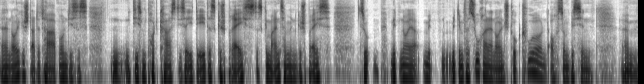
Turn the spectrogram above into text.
äh, neu gestartet haben und dieses, diesen Podcast, dieser Idee des Gesprächs, des gemeinsamen Gesprächs zu, mit neuer, mit, mit dem Versuch einer neuen Struktur und auch so ein bisschen ähm,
